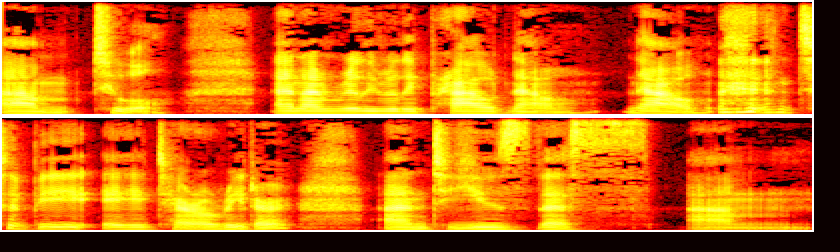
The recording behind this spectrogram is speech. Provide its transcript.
um, tool. And I'm really, really proud now now to be a tarot reader and to use this um,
